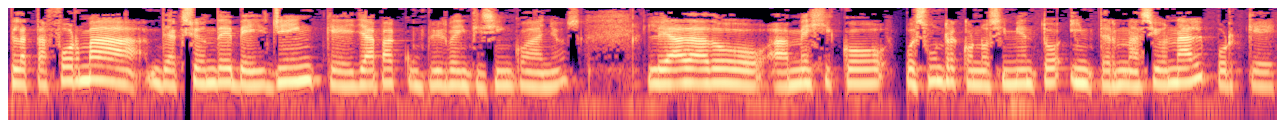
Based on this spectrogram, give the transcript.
plataforma de acción de Beijing, que ya va a cumplir 25 años, le ha dado a México pues un reconocimiento internacional porque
